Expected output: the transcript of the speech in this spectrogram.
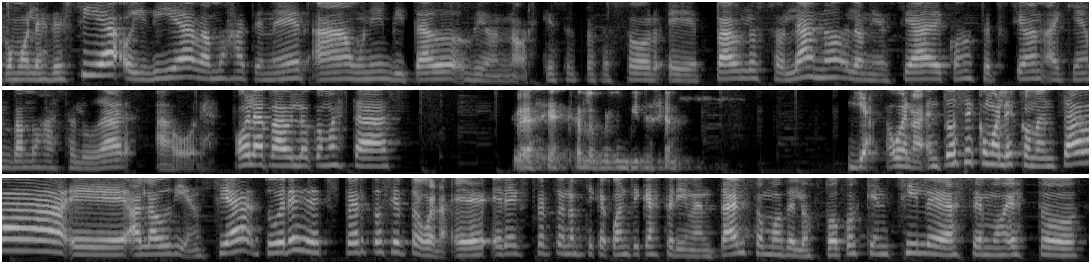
como les decía, hoy día vamos a tener a un invitado de honor, que es el profesor eh, Pablo Solano de la Universidad de Concepción, a quien vamos a saludar ahora. Hola Pablo, ¿cómo estás? Gracias, Carlos, por la invitación. Ya, bueno, entonces como les comentaba eh, a la audiencia, tú eres experto, ¿cierto? Bueno, eres experto en óptica cuántica experimental, somos de los pocos que en Chile hacemos esto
